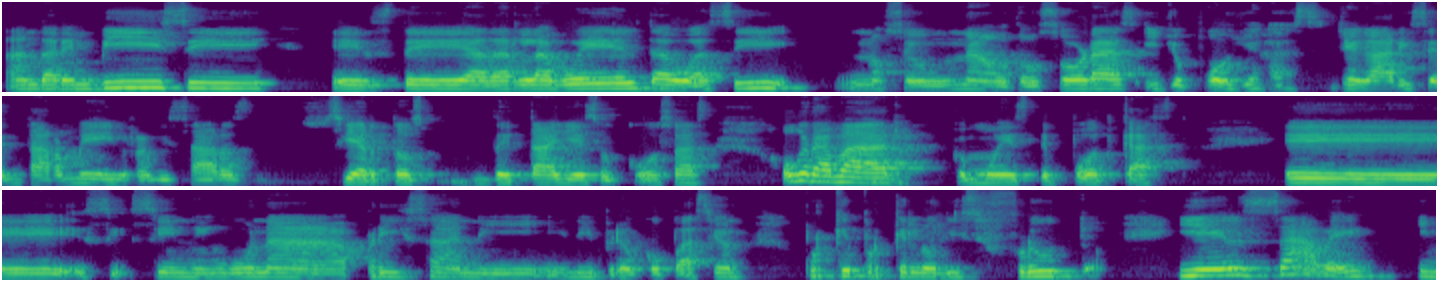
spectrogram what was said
andar en bici, este, a dar la vuelta o así, no sé, una o dos horas y yo puedo llegar y sentarme y revisar ciertos detalles o cosas o grabar como este podcast eh, sin ninguna prisa ni, ni, preocupación. ¿Por qué? Porque lo disfruto. Y él sabe y,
